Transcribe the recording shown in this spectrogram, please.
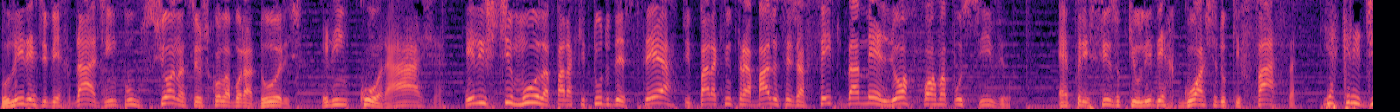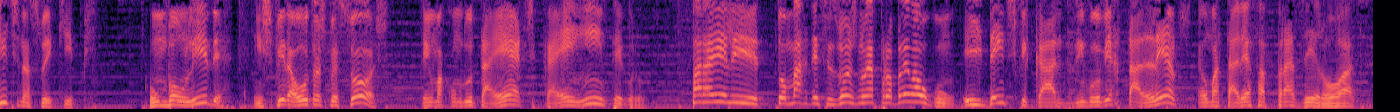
O líder de verdade impulsiona seus colaboradores, ele encoraja, ele estimula para que tudo dê certo e para que o trabalho seja feito da melhor forma possível. É preciso que o líder goste do que faça e acredite na sua equipe. Um bom líder inspira outras pessoas, tem uma conduta ética, é íntegro. Para ele tomar decisões não é problema algum. E identificar e desenvolver talentos é uma tarefa prazerosa.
